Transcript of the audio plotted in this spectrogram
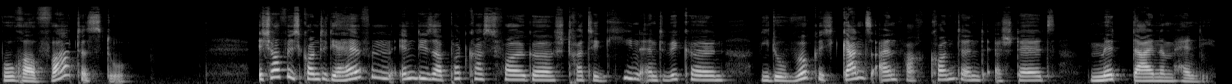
Worauf wartest du? Ich hoffe, ich konnte dir helfen, in dieser Podcast-Folge Strategien entwickeln, wie du wirklich ganz einfach Content erstellst mit deinem Handy.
